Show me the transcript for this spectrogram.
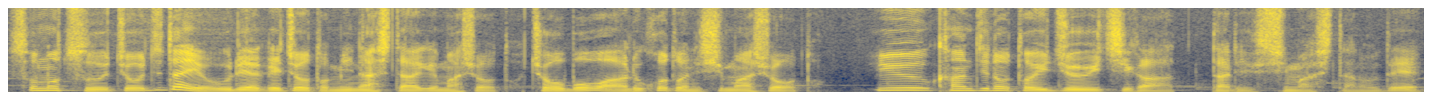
その通帳自体を売上帳と見なしてあげましょうと、帳簿はあることにしましょうと。いう感じの問い11があったりしましたので、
